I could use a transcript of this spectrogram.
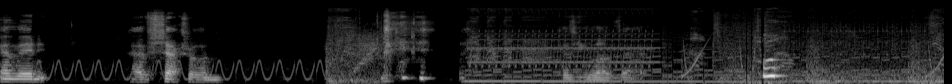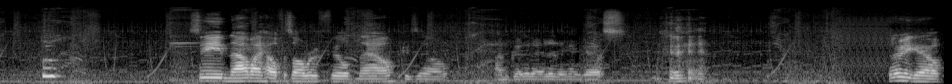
And then have sex with him. Because he loves that. Boop. See, now my health is all refilled now, because, you know, I'm good at editing, I guess. There you go.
